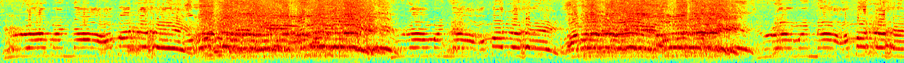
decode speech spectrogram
ಶಿವರಾಮಣ್ಣ ಅಮರ ಹೇ ಶಿವರಾಮಣ್ಣ ಅಮರ ಹೇ ಶಿವರಾಮಣ್ಣ ಅಮರ ಹೇ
